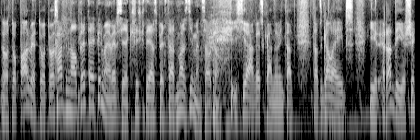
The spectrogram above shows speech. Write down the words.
to, to pārvietotos. Kardināli pretēji pirmajai versijai, kas izskatījās pēc tāda maza ģimenes auto. Jā, redz, kā nu, viņi tād, tāds galējības ir radījuši,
